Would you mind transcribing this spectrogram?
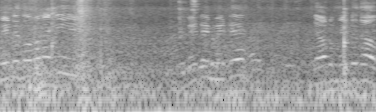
মেটে দেবো নাকি? মেটে মেটে। দাও মেটে দাও।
